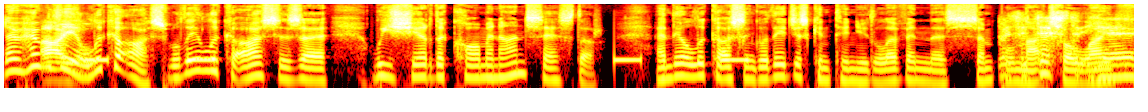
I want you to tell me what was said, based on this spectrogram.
Now, how will I they look at us? Will they look at us as a we share the common ancestor, and they'll look at us and go, they just continue to live in this simple, natural life. yeah,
